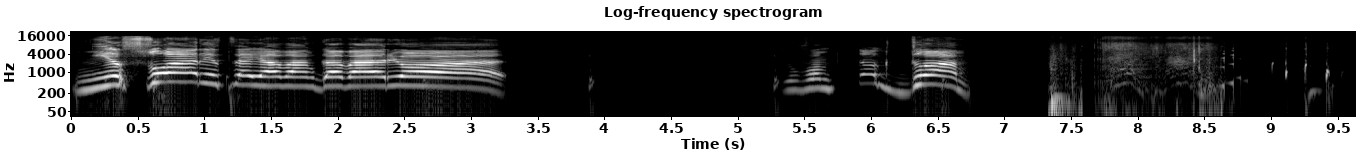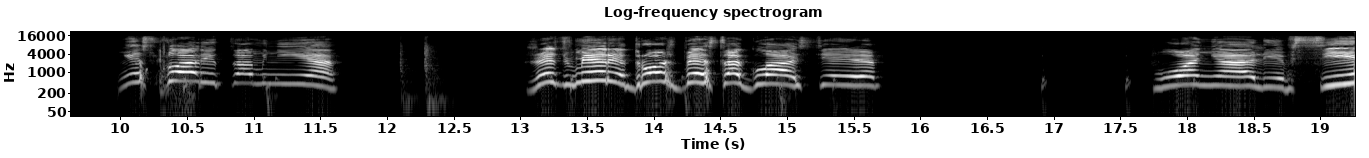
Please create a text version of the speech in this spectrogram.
Не ссориться, я вам говорю! Я вам так дам! Не ссориться мне! Жить в мире дрожь без согласия! Поняли все?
